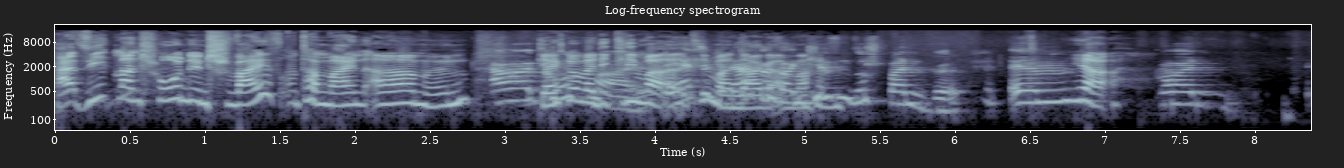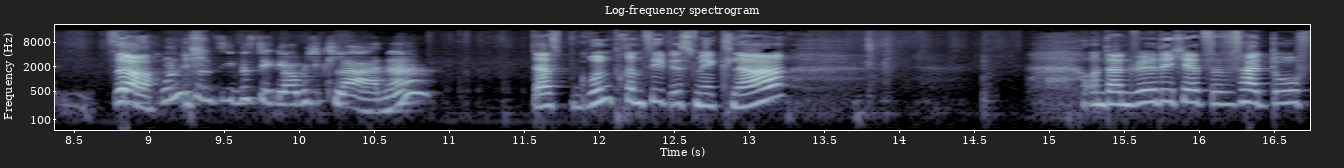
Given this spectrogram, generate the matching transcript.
Ha, Sieht man schon den Schweiß unter meinen Armen. Aber Gleich können wir die Klima wer hätte Klimaanlage gedacht, dass ein anmachen. Kissen so spannend wird. Ähm, Ja, Aber so. das Ich, Grundprinzip ist dir, glaube ich, klar, ne? das Grundprinzip ist mir klar. Und dann würde ich jetzt, das ist halt doof,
